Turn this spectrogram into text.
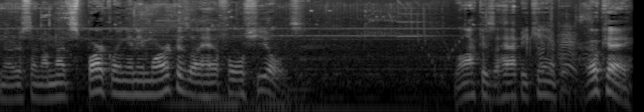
Notice that I'm not sparkling anymore because I have full shields. Locke is a happy camper. Okay.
